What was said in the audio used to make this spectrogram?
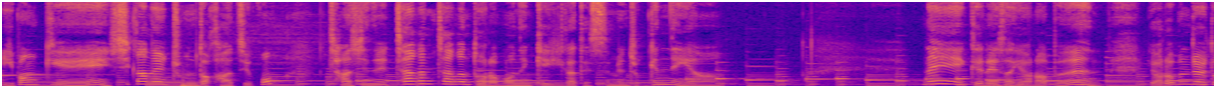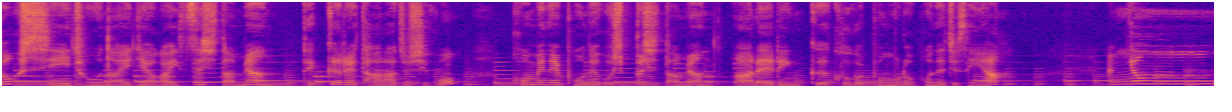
이번 기회에 시간을 좀 더 가지고 자신을 차근차근 돌아보는 계기가 됐으면 좋겠네요. 네, 그래서 여러분, 여러분들도 혹시 좋은 아이디어가 있으시다면 댓글을 달아주시고 고민을 보내고 싶으시다면 아래 링크 구글 폼으로 보내주세요. 안녕.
